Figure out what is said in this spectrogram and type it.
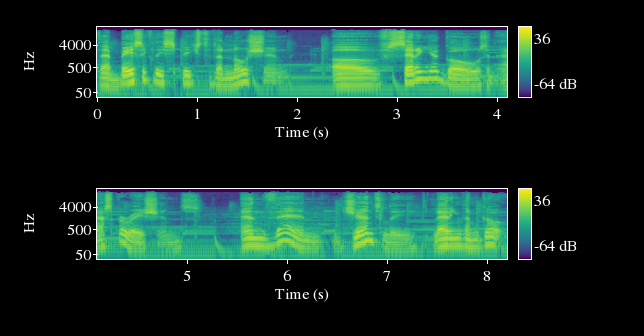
that basically speaks to the notion of setting your goals and aspirations and then gently letting them go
